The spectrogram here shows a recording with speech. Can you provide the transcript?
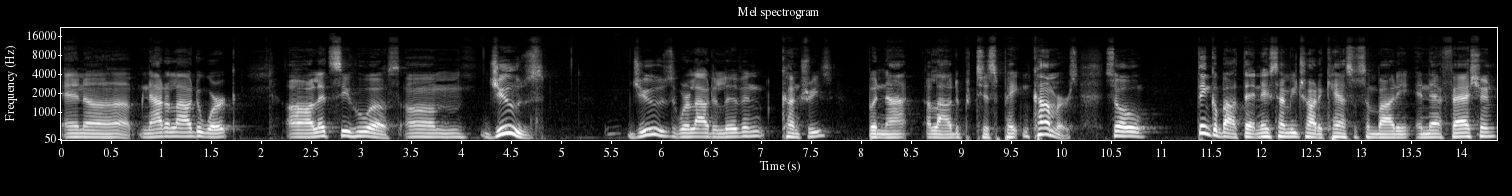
and uh, not allowed to work. Uh, let's see who else. Um, Jews. Jews were allowed to live in countries, but not allowed to participate in commerce. So think about that next time you try to cancel somebody in that fashion.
